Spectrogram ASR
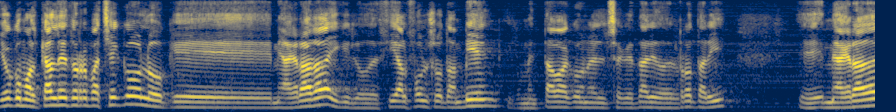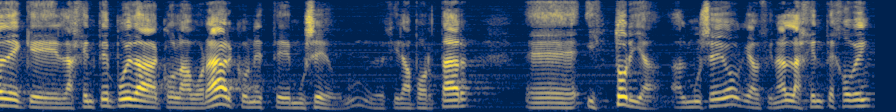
yo como alcalde de Torre Pacheco lo que me agrada, y lo decía Alfonso también, y comentaba con el secretario del Rotary, eh, me agrada de que la gente pueda colaborar con este museo, es decir, aportar eh, historia al museo que al final la gente joven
